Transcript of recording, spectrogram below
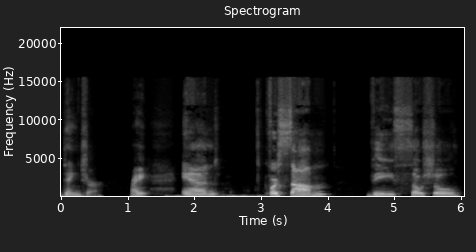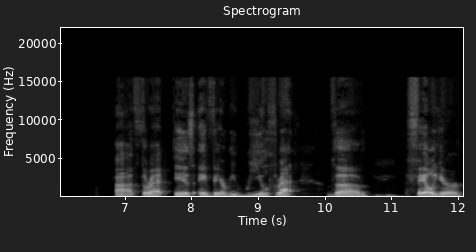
danger, right? And for some, the social uh, threat is a very real threat. The failure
